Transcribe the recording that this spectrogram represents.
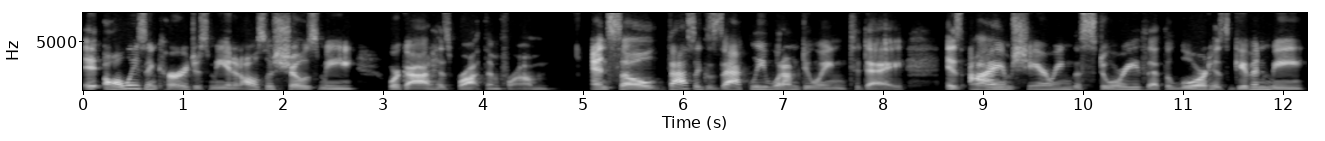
it always encourages me and it also shows me where God has brought them from. And so that's exactly what I'm doing today is I am sharing the story that the Lord has given me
